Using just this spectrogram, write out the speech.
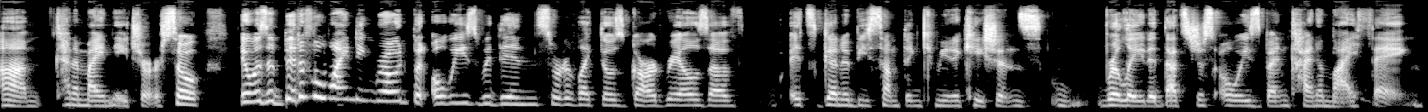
um, kind of my nature. So it was a bit of a winding road but always within sort of like those guardrails of it's going to be something communications related. That's just always been kind of my thing.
